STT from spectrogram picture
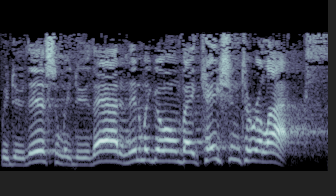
we do this and we do that and then we go on vacation to relax.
